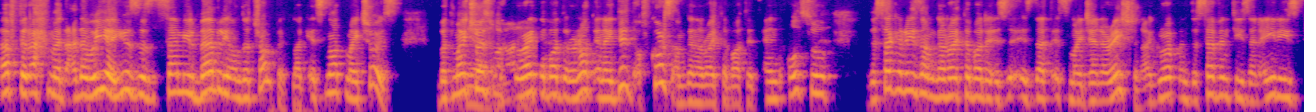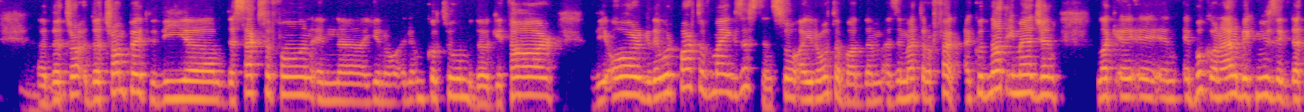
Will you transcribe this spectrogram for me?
after Ahmed Adawiya uses Sami Babli on the trumpet? Like it's not my choice. But my Yeah, choice was to write about it or not, and I did. Of course, I'm gonna write about it. And also, the second reason I'm gonna write about it is, is that it's my generation. I grew up in the 70s and 80s. Uh, the tr- the trumpet, the uh, the saxophone, and uh, you know, in Kulthum, the guitar, the org, they were part of my existence. So I wrote about them. As a matter of fact, I could not imagine like a, a, a book on Arabic music that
